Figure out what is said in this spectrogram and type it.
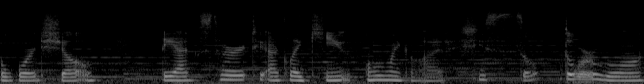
award show. They asked her to act like cute. Oh my god, she's so adorable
